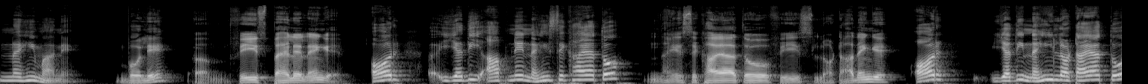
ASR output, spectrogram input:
नहीं माने। बोले फ़ीस पहले लेंगे। और यदि आपने नहीं सिखाया तो? नहीं सिखाया तो फ़ीस लौटा देंगे। और यदि नहीं लौटाया तो?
